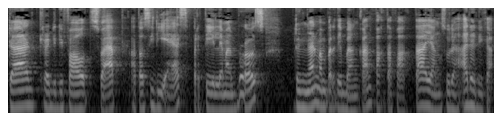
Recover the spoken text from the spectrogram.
dan credit default swap atau CDS seperti Lehman Bros dengan mempertimbangkan fakta-fakta yang sudah ada nih kak.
